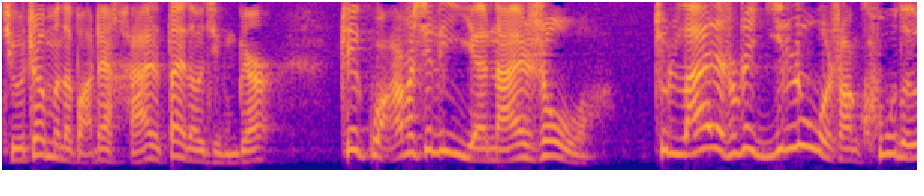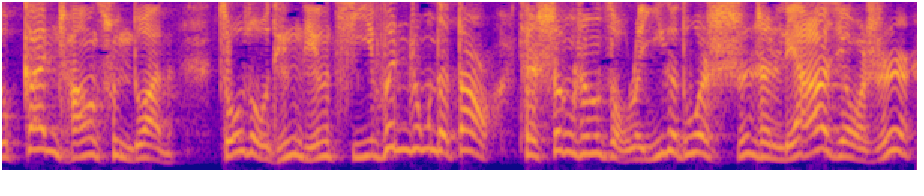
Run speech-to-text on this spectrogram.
就这么的把这孩子带到井边。这寡妇心里也难受啊。就来的时候，这一路上哭的都肝肠寸断的，走走停停，几分钟的道，他生生走了一个多时辰，俩小时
